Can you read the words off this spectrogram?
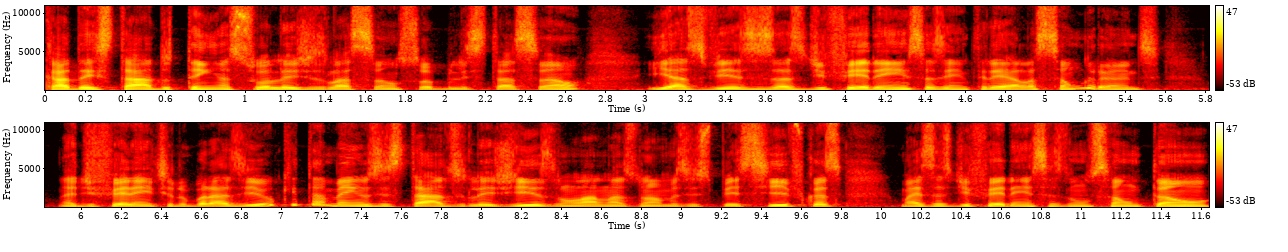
cada estado tem a sua legislação sobre licitação e às vezes as diferenças entre elas são grandes. É diferente no Brasil, que também os estados legislam lá nas normas específicas, mas as diferenças não são tão,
